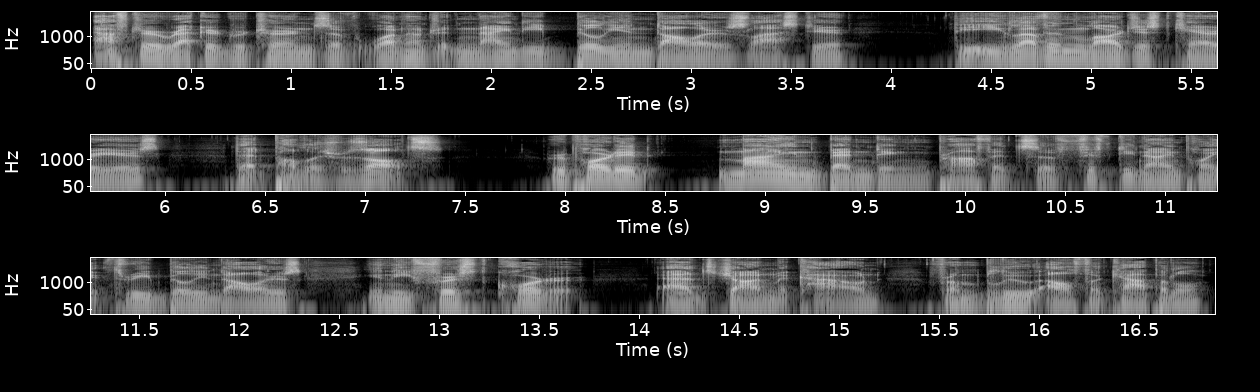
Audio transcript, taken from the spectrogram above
After record returns of $190 billion last year, the 11 largest carriers that publish results reported mind bending profits of $59.3 billion in the first quarter, adds John McCown from Blue Alpha Capital.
